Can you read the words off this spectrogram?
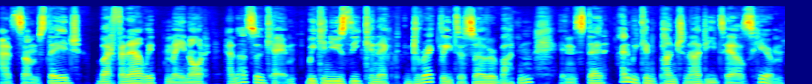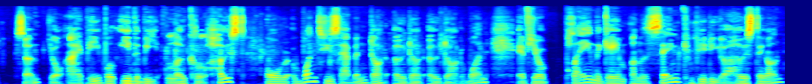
at some stage, but for now it may not, and that's okay. We can use the connect directly to server button instead, and we can punch in our details here. So your IP will either be localhost or 127.0.0.1 if you're playing the game on the same computer you're hosting on,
